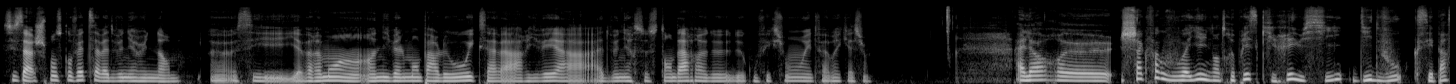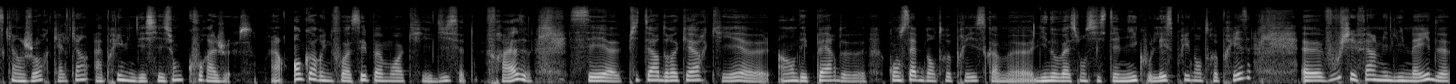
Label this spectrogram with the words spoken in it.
C'est ça, je pense qu'en fait ça va devenir une norme. Il y a vraiment un, nivellement par le haut et que ça va arriver à, devenir ce standard de confection et de fabrication. Alors, euh, chaque fois que vous voyez une entreprise qui réussit, dites-vous que c'est parce qu'un jour, quelqu'un a pris une décision courageuse. Alors, encore une fois, c'est pas moi qui ai dit cette phrase, c'est euh, Peter Drucker qui est euh, un des pères de concepts d'entreprise comme l'innovation systémique ou l'esprit d'entreprise. vous, chez Family Made,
